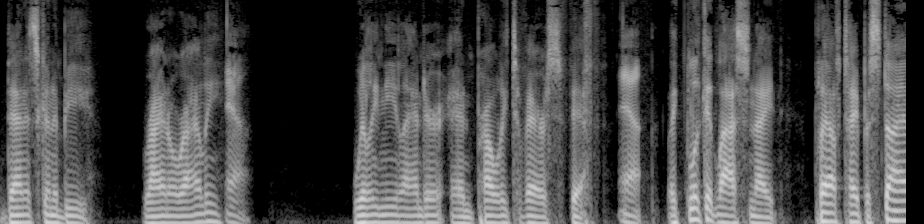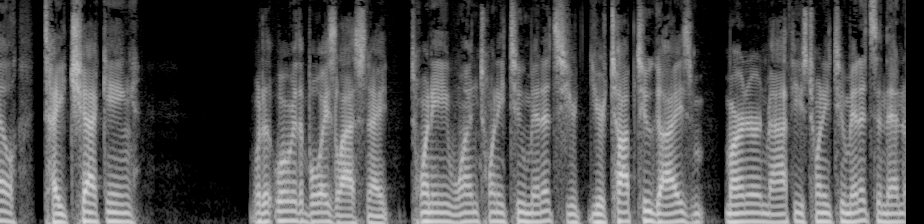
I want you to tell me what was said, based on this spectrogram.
Then it's going to be Ryan O'Reilly. Yeah. Willie Nylander, and probably Tavares fifth. Yeah. Like, look at last night. Playoff type of style, tight checking. What, what were the boys last night? 21, 22 minutes. Your, your top two guys, Marner and Matthews, 22 minutes, and then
